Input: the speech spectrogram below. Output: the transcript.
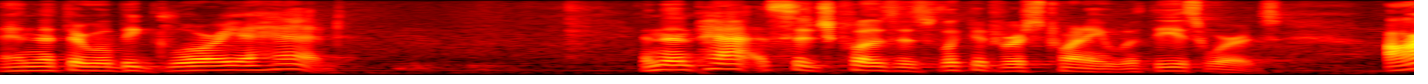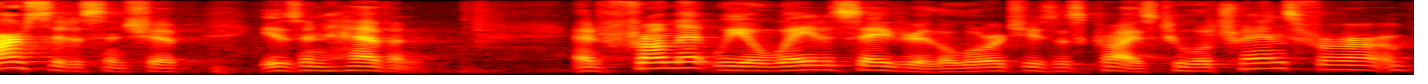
and that there will be glory ahead. And then the passage closes, look at verse 20 with these words Our citizenship is in heaven, and from it we await a Savior, the Lord Jesus Christ, who will transform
